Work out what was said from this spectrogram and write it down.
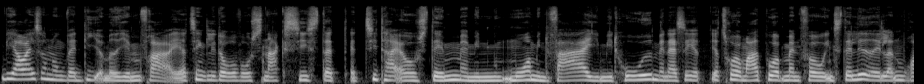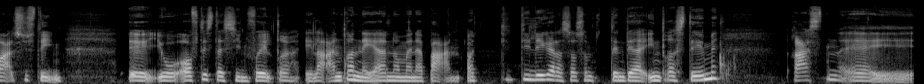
Vi har jo alle sammen nogle værdier med hjemmefra, jeg tænkte lidt over vores snak sidst, at, at tit har jeg jo stemme af min mor og min far i mit hoved, men altså, jeg, jeg tror jo meget på, at man får installeret et eller andet moralsystem, øh, jo oftest af sine forældre eller andre nære, når man er barn, og de, de ligger der så som den der indre stemme resten af,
